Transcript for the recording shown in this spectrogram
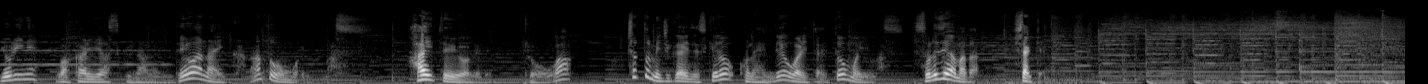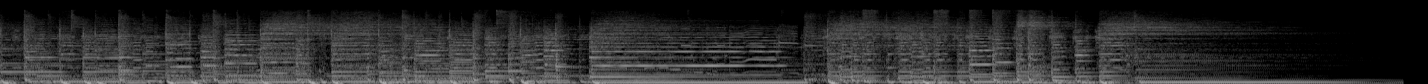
よりね、分かりやすくなるんではないかなと思います。はい、というわけで今日はちょっと短いですけど、この辺で終わりたいと思います。それではまた。したっけ？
